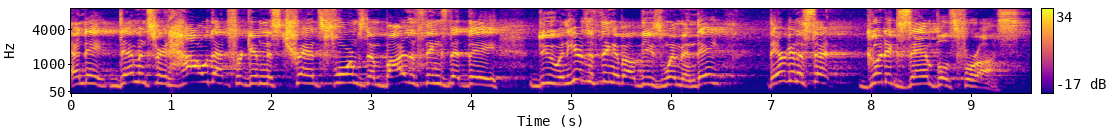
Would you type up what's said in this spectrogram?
and they demonstrate how that forgiveness transforms them by the things that they do. And here's the thing about these women they, they're gonna set good examples for us.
